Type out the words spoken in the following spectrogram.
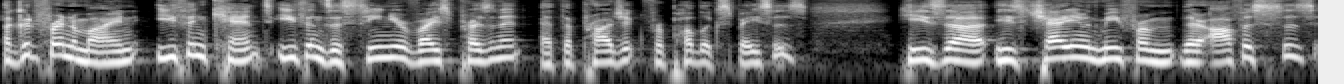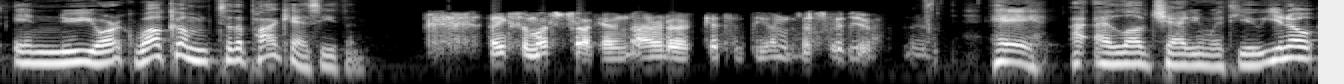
a good friend of mine, Ethan Kent. Ethan's a senior vice president at the Project for Public Spaces. He's uh, he's chatting with me from their offices in New York. Welcome to the podcast, Ethan. Thanks so much, Chuck. And I'm honored to get to be on this with you. Hey, I, I love chatting with you. You know,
